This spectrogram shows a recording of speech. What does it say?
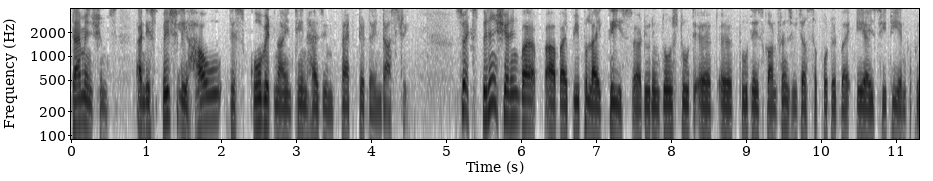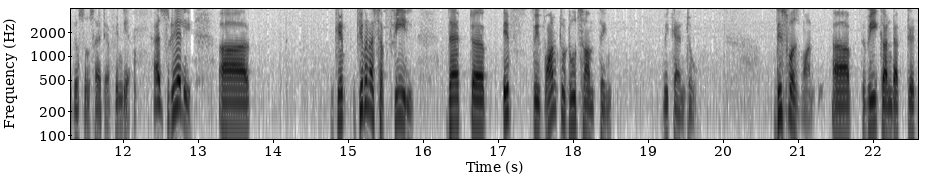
dimensions, and especially how this COVID-19 has impacted the industry. So experience sharing by, uh, by people like these uh, during those two, uh, uh two days conference, which are supported by AICTE and Computer Society of India, has really uh, give, given us a feel that uh, if we want to do something, we can do. This was one. we conducted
